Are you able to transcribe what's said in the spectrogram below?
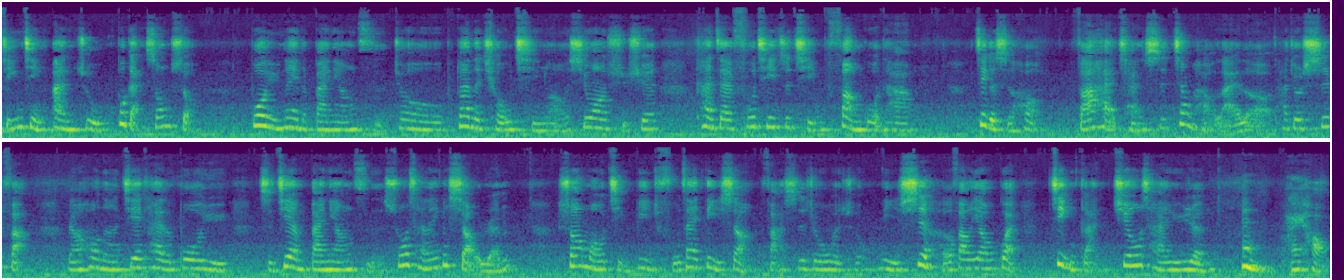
紧紧按住，不敢松手。钵盂内的白娘子就不断的求情哦，希望许宣看在夫妻之情放过他。这个时候，法海禅师正好来了，他就施法，然后呢揭开了钵盂，只见白娘子缩成了一个小人。双眸紧闭，伏在地上。法师就问说：“你是何方妖怪，竟敢纠缠于人？”嗯，还好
